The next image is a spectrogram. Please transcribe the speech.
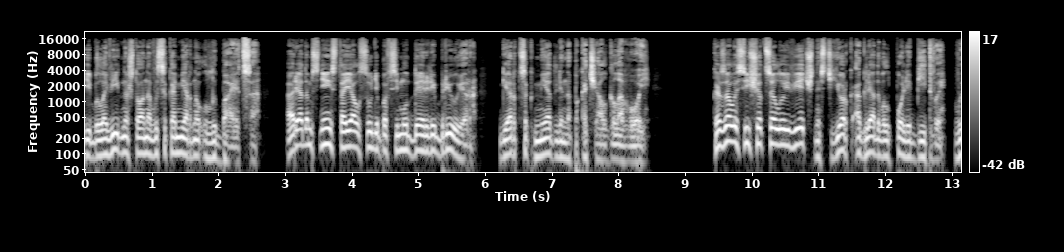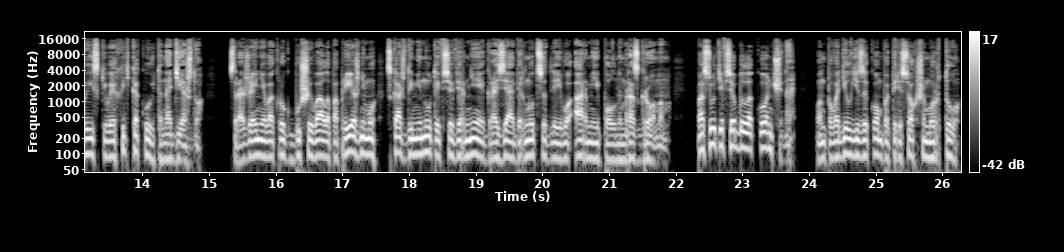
и было видно, что она высокомерно улыбается. А рядом с ней стоял, судя по всему, Дерри Брюер. Герцог медленно покачал головой — Казалось, еще целую вечность Йорк оглядывал поле битвы, выискивая хоть какую-то надежду. Сражение вокруг бушевало по-прежнему, с каждой минутой все вернее, грозя обернуться для его армии полным разгромом. По сути, все было кончено. Он поводил языком по пересохшему рту.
